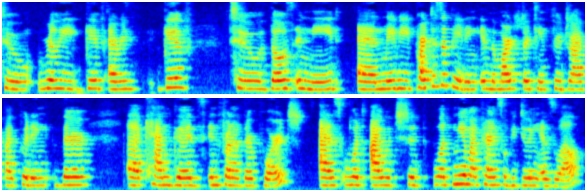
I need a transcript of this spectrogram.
to really give every give to those in need and maybe participating in the March 13th food drive by putting their uh, canned goods in front of their porch, as what I would should what me and my parents will be doing as well.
